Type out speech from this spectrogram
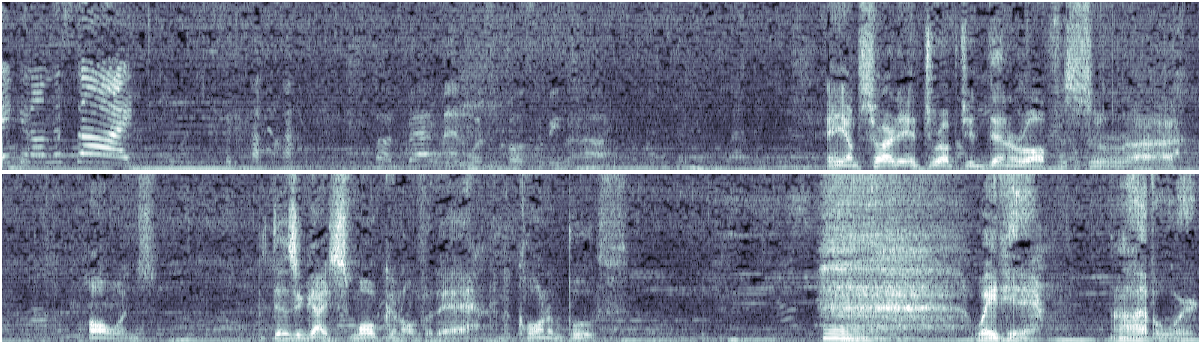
Waffles with bacon on the side. Hey, I'm sorry to interrupt your dinner, Officer uh, Owens. But there's a guy smoking over there in the corner booth. Wait here. I'll have a word.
